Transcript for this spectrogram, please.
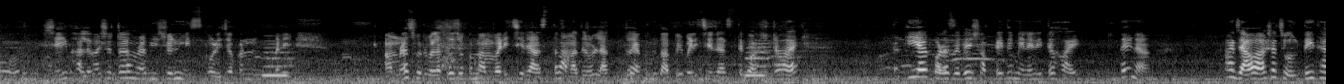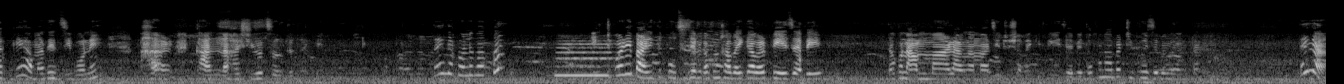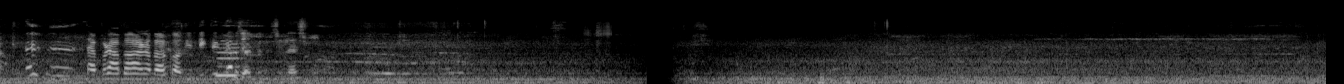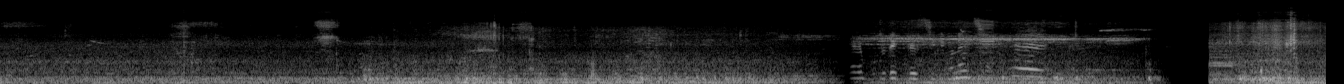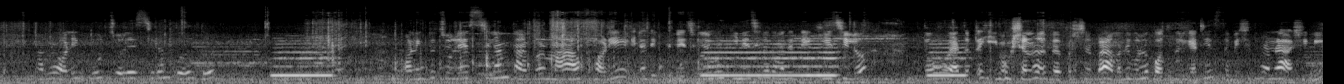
সেই ভালোবাসাটা আমরা ভীষণ মিস করি। যখন মানে আমরা ছোটবেলাতে যখন মামা বাড়ি ছেড়ে আসতাম, আমাদেরও লাগতো, এখন বাপের বাড়ি ছেড়ে আসতে কষ্ট হয়। তো কি আর করা যাবে, সবটাই তো মেনে নিতে হয়, তাই না? আর যাওয়া আসা চলতেই থাকে আমাদের জীবনে, আর কান্না হাসিও চলতে থাকে। তাই না বলো বাবা? একটু পরে বাড়িতে পৌঁছে যাবে, তখন সবাইকে আবার পেয়ে যাবে। তখন আম্মা, রাঙামা, জেঠু সবাইকে পেয়ে যাবে, তখন আবার ঠিক হয়ে যাবে মনটা। তাই না? তারপর আবার আবার কদিন দেখতে দেখতে চলে আসব এখানে পুজো দেখতে এসেছিলি মনে আছে আমি অনেক দূর চলে এসেছিলাম তো তো অনেক দূর চলে এসেছিলাম, তারপর মা ঘরে এটা দেখতে পেয়েছিল এবং কিনেছিল, তোমাদের দেখিয়েছিল। তো এতটা ইমোশনাল ব্যাপার স্যাপার আমাদের বলল কত দূর গেছিস? তো বেশি দূর আমরা আসিনি।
